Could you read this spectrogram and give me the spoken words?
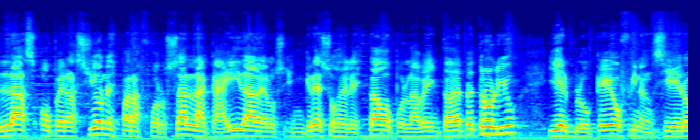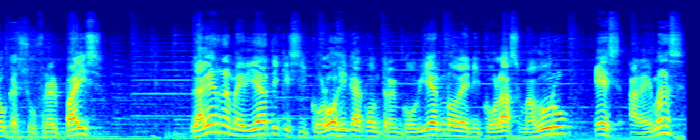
las operaciones para forzar la caída de los ingresos del Estado por la venta de petróleo y el bloqueo financiero que sufre el país. La guerra mediática y psicológica contra el gobierno de Nicolás Maduro es, además,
